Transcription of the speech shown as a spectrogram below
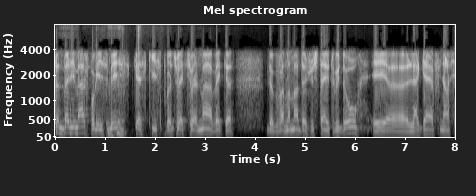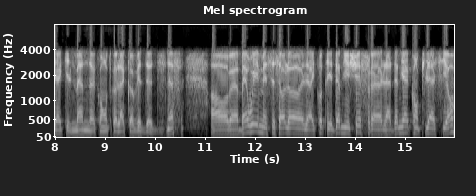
c'est une belle image pour résumer ce qui se produit actuellement avec euh, le gouvernement de Justin Trudeau et euh, la guerre financière qu'il mène contre la COVID-19. Alors, euh, ben oui, mais c'est ça, là, Écoute, les derniers chiffres, euh, la dernière compilation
